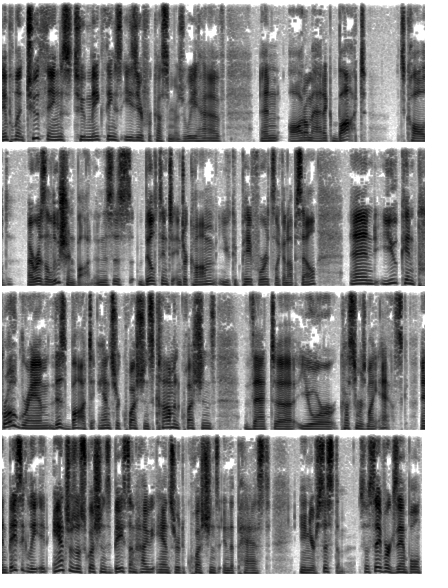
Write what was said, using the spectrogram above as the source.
implement two things to make things easier for customers. We have an automatic bot. It's called a resolution bot. And this is built into Intercom. You could pay for it. It's like an upsell. And you can program this bot to answer questions, common questions that uh, your customers might ask. And basically, it answers those questions based on how you answered questions in the past in your system. So, say for example,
